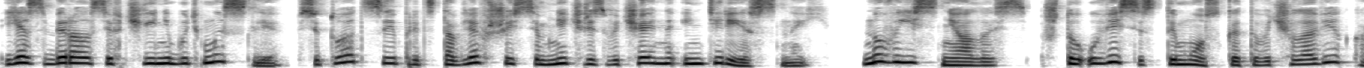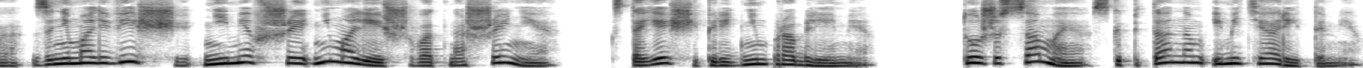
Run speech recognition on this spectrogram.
Я забирался в чьи-нибудь мысли в ситуации, представлявшейся мне чрезвычайно интересной, но выяснялось, что увесистый мозг этого человека занимали вещи, не имевшие ни малейшего отношения к стоящей перед ним проблеме. То же самое с капитаном и метеоритами.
